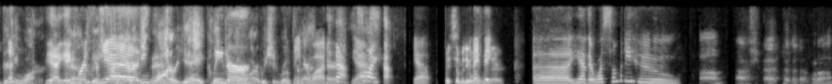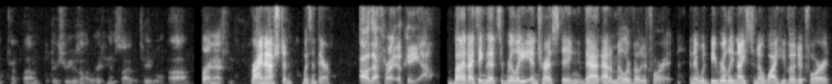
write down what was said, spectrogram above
drinking water. Yeah, yay for clean infrastructure. Yes, drinking and water. Yay, clean cleaner. drinking water. We should vote for Cleaner that. water. Yeah. Yeah. Oh my god. yeah. Wait, somebody And I wasn't think- there? Uh, yeah, there was somebody who. Um, gosh, uh, da, da, da, hold on. I'm trying, um, picture he was on the right hand side of the table. Um, Brian Ashton. Brian Ashton wasn't there. Oh, that's right. Okay, yeah. But I think that's really interesting that Adam Miller voted for it. And it would be really nice to know why he voted for it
